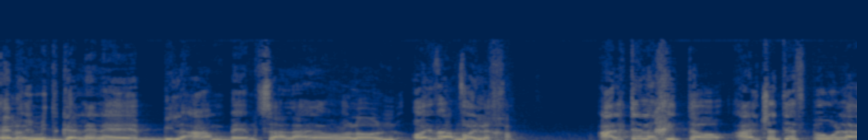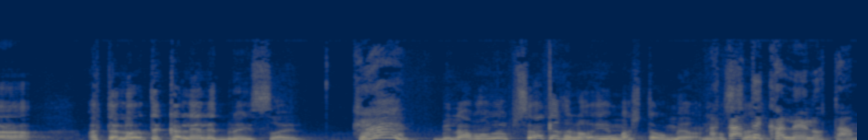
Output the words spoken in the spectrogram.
אלוהים מתגלה לבלעם באמצע הלילה, הוא אומר לו, אוי ואבוי לך, אל תלך איתו, אל תשתף פעולה, אתה לא תקלל את בני ישראל. כן. בלעם אומר, בסדר, אלוהים, מה שאתה אומר, אני אתה עושה. תקלל אותם,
